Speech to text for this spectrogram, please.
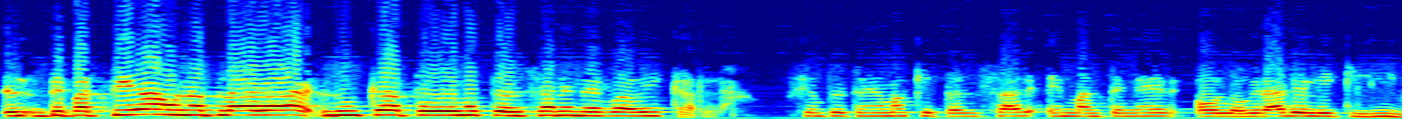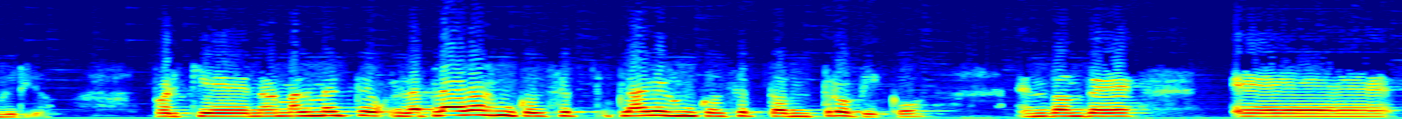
De partida, una plaga nunca podemos pensar en erradicarla siempre tenemos que pensar en mantener o lograr el equilibrio, porque normalmente la plaga es un concepto, plaga es un concepto antrópico, en donde eh,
